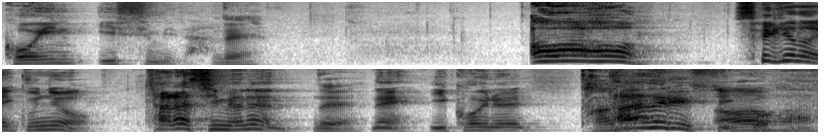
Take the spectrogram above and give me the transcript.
코인 있습니다. 네. 아, 세 개나 있군요. 잘하시면은 네. 네, 이 코인을 다, 다- 드릴 수 있고 아.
